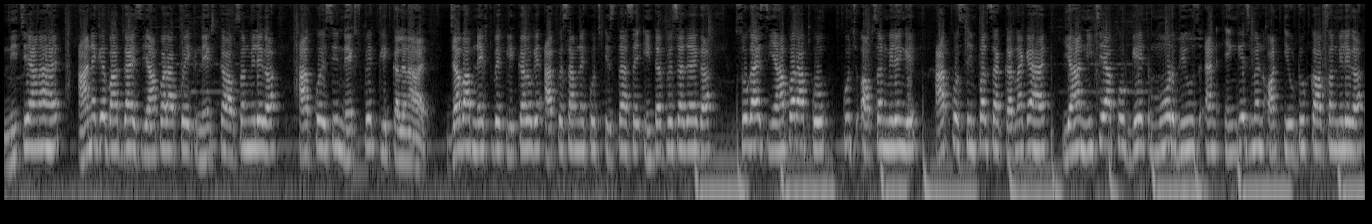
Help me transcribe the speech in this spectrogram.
नीचे आना है। आने के बाद गाइस यहाँ पर आपको एक नेक्स्ट का ऑप्शन मिलेगा। आपको इसी नेक्स्ट पे क्लिक कर लेना है। जब आप नेक्स्ट पे क्लिक करोगे, आपके सामने कुछ इस तरह से इंटरफेस आ जाएगा। सो गाइस यहाँ पर आपको कुछ ऑप्शन मिलेंगे। आपको सिंपल सा करना क्या है? यहाँ नीचे आपको get more views and engagement on YouTube का ऑप्शन मिलेगा।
